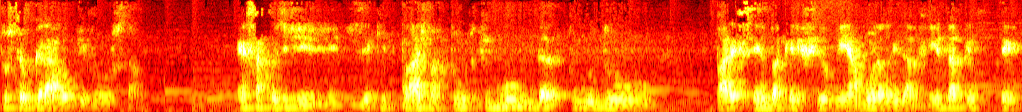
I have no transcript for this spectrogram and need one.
do seu grau de evolução. Essa coisa de, de dizer que plasma tudo, que muda tudo, parecendo aquele filme Amor Além da Vida, tem, tem,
